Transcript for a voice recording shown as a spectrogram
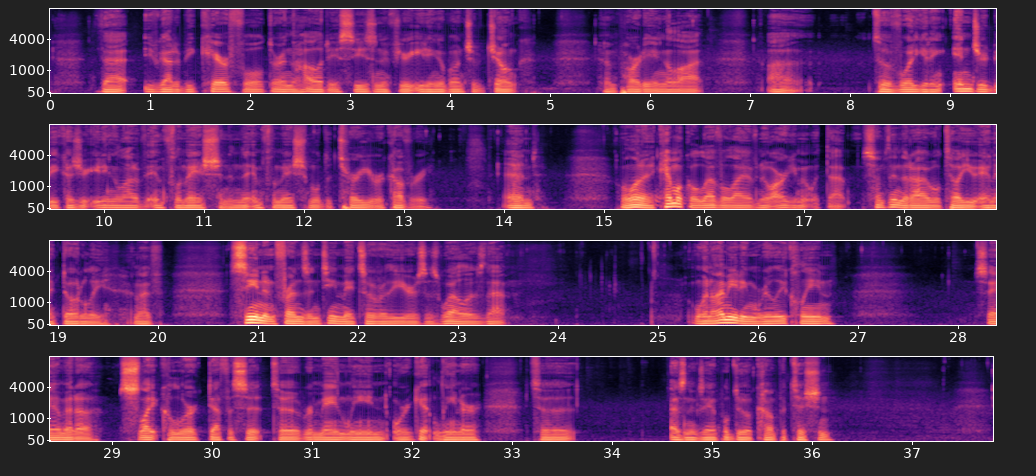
that you've got to be careful during the holiday season if you're eating a bunch of junk and partying a lot uh, to avoid getting injured because you're eating a lot of inflammation and the inflammation will deter your recovery. And well, on a chemical level, I have no argument with that. Something that I will tell you anecdotally, and I've seen in friends and teammates over the years as well, is that when I'm eating really clean, say I'm at a slight caloric deficit to remain lean or get leaner to, as an example, do a competition.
